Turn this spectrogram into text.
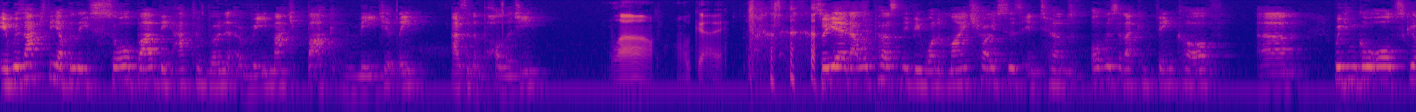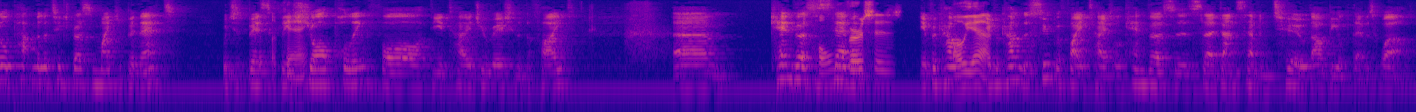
It was actually, I believe, so bad they had to run a rematch back immediately as an apology. wow. Okay. so yeah, that would personally be one of my choices in terms of others that I can think of. Um, we can go old school, Pat Miletich versus Mikey Burnett, which is basically Okay. short pulling for the entire duration of the fight. Um, Ken versus Home Seven. versus. if we count, Oh, yeah. if we count the super fight title, Ken versus uh, Dan Severn Two, that would be up there as well.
